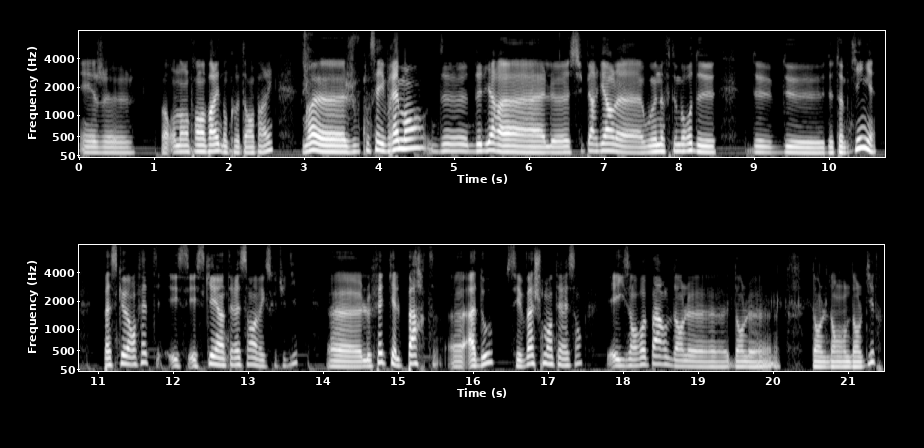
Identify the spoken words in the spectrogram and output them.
et je. Bon, on est en train d'en parler, donc autant en parler. Moi, euh, je vous conseille vraiment de, de lire euh, le Supergirl euh, Woman of Tomorrow de, de, de, de Tom King. parce que en fait, et, ce qui est intéressant avec ce que tu dis, euh, le fait qu'elle parte ado, c'est vachement intéressant. Et ils en reparlent dans le, dans le, dans le, dans, dans le titre.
